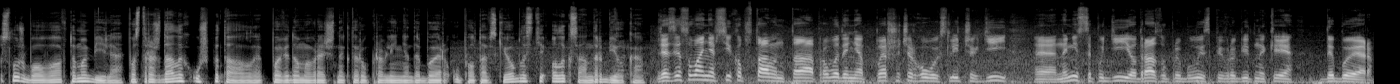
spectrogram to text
службового автомобіля. Постраждалих ушпиталили, повідомив речник теруправління ДБР у Полтавській області Олександр Білка. Для з'ясування всіх обставин та проведення першочергових слідчих дій е, на місце події одразу прибули співробітники ДБР.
